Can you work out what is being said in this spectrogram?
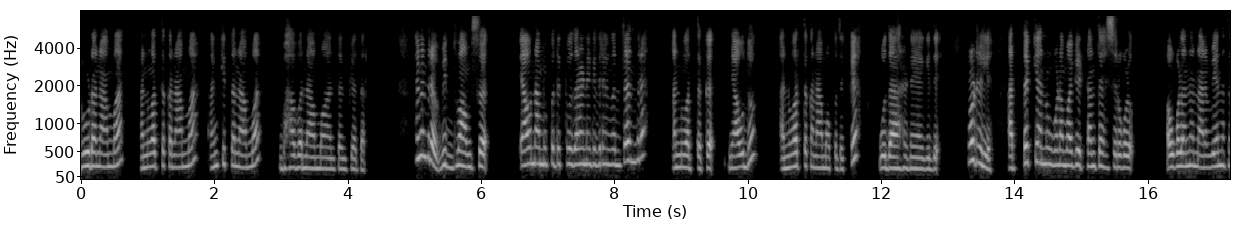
ರೂಢನಾಮ ಅನ್ವರ್ತಕ ನಾಮ ಅಂಕಿತ ನಾಮ ಭಾವನಾಮ ಅಂತಂದ್ ಕೇಳ್ತಾರ. ಹಂಗಂದ್ರ ವಿದ್ವಾಂಸ ಯಾವ ನಾಮಪದಕ್ಕೆ ಉದಾಹರಣೆ ಆಗಿದ್ರೆ ಹಂಗಂತ ಅಂದ್ರ ಅನ್ವರ್ತಕ, ಯಾವುದು? ಅನ್ವರ್ತಕ ನಾಮಪದಕ್ಕೆ ಉದಾಹರಣೆಯಾಗಿದೆ. ನೋಡ್ರಿ ಇಲ್ಲಿ ಅರ್ಥಕ್ಕೆ ಅನುಗುಣವಾಗಿ ಇಟ್ಟಂತ ಹೆಸರುಗಳು. ಅವುಗಳನ್ನ ನಾವೇನಂತ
